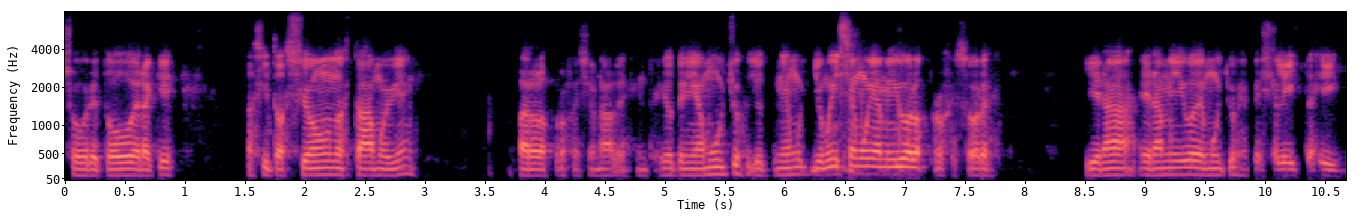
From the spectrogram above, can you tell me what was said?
sobre todo era que la situación no estaba muy bien para los profesionales. Entonces yo tenía muchos, yo, tenía, yo me hice muy amigo de los profesores y era, era amigo de muchos especialistas y,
